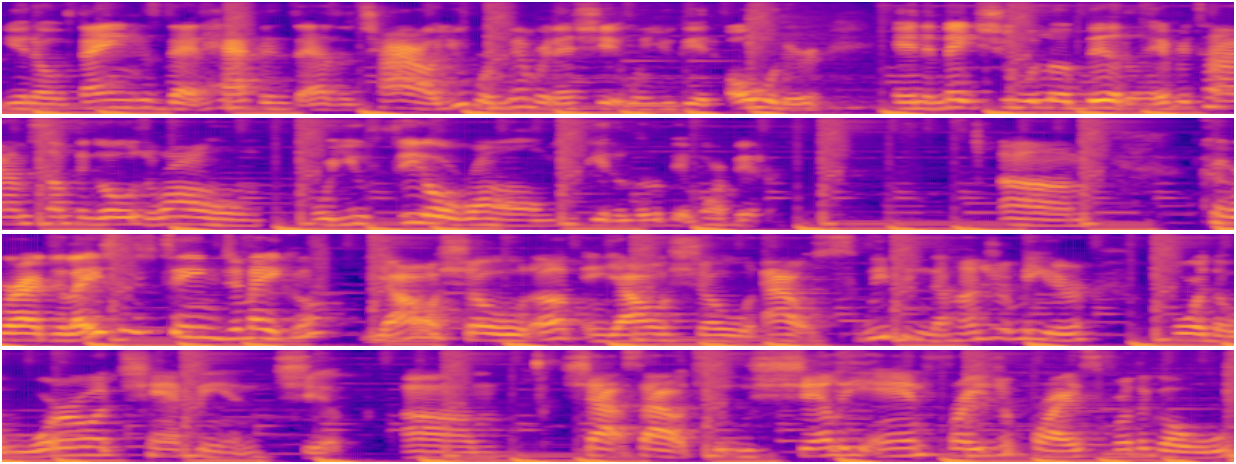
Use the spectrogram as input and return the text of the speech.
You know, things that happens as a child, you remember that shit when you get older and it makes you a little bitter. Every time something goes wrong or you feel wrong, you get a little bit more bitter. Um, congratulations, Team Jamaica. Y'all showed up and y'all showed out, sweeping the 100 meter for the World Championship. Um, shouts out to Shelly-Ann Fraser-Pryce for the gold.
